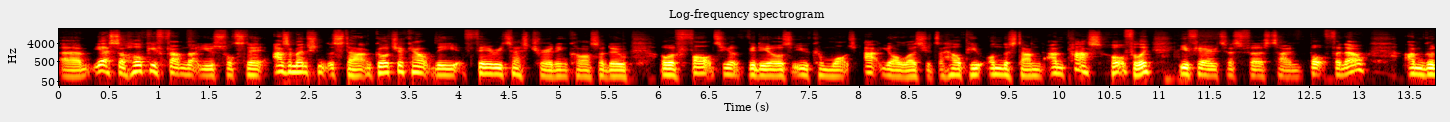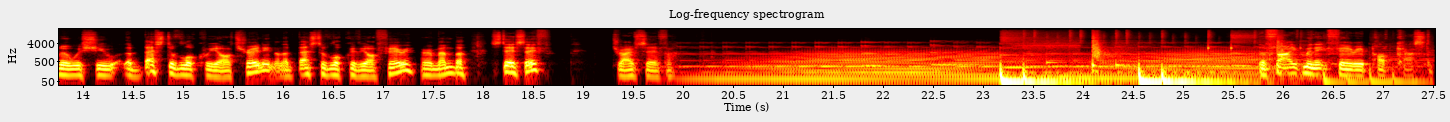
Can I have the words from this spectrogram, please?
Um, yeah, so hope you found that useful today. As I mentioned at the start, go check out the theory test training course I do. Over 40 videos you can watch at your leisure to help you understand and pass, hopefully, your theory test first time. But for now, I'm going to wish you the best of luck with your training and the best of luck with your theory. Remember, stay safe, drive safer. The 5 Minute Theory Podcast.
